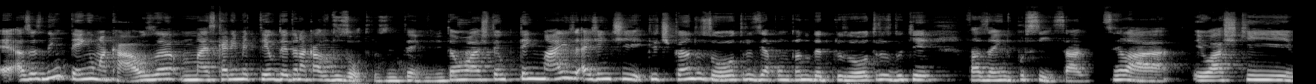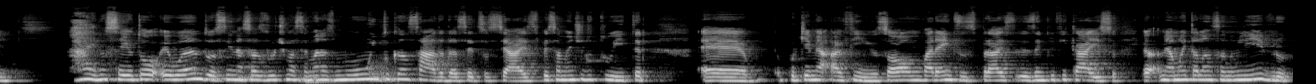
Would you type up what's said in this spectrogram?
é, às vezes nem tem uma causa, mas querem meter o dedo na causa dos outros, entende? Então eu acho que tem, tem mais a gente criticando os outros e apontando o dedo pros outros do que fazendo por si, sabe? Sei lá, eu acho que. Ai, não sei, eu, tô, eu ando assim nessas últimas semanas muito cansada das redes sociais, especialmente do Twitter é, porque, minha, enfim, só um parênteses para exemplificar isso. Eu, minha mãe está lançando um livro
